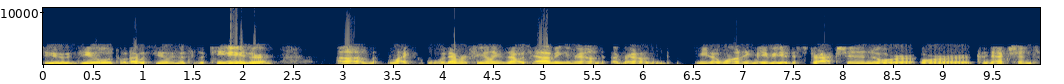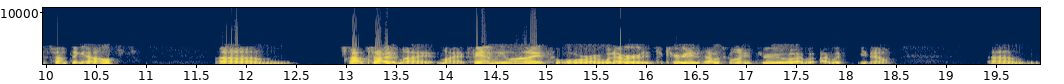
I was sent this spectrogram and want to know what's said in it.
to deal with what I was dealing with as a teenager um, like whatever feelings I was having around around you know wanting maybe a distraction or or connection to something else um, outside of my my family life or whatever insecurities I was going through. I, w- I would you know um,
